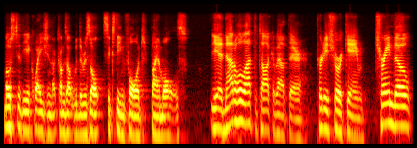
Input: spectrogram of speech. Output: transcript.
most of the equation that comes out with the result 16 forward by Immortals. Yeah, not a whole lot to talk about there. Pretty short game. Train though,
